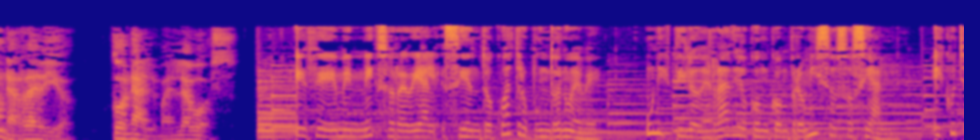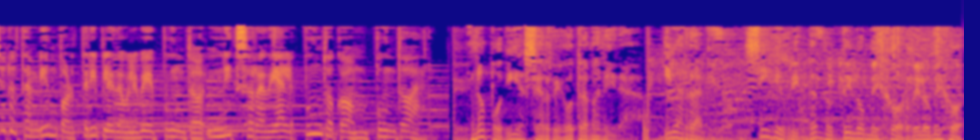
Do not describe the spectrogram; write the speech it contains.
Una radio con alma en la voz. FM Nexo Radial 104.9. Un estilo de radio con compromiso social. Escúchanos también por www.nexoradial.com.ar. No podía ser de otra manera. Y la radio sigue brindándote lo mejor de lo mejor.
